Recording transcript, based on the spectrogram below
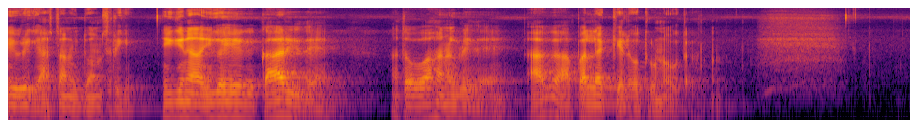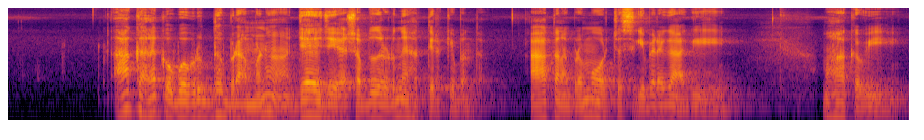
ಇವರಿಗೆ ಆಸ್ಥಾನ ವಿದ್ವಾಂಸರಿಗೆ. ಈಗಿನ, ಈಗ ಹೇಗೆ ಕಾರಿದೆ ಅಥವಾ ವಾಹನಗಳಿದೆ, ಆಗ ಪಲ್ಲಕ್ಕಿಯಲ್ಲಿ ಹೊತ್ಕೊಂಡು ಹೋಗ್ತಾರೆ ಆ ಕಾಲಕ್ಕೆ ಒಬ್ಬ ವೃದ್ಧ ಬ್ರಾಹ್ಮಣ ಜಯ ಜಯ ಶಬ್ದದೊಡನೆ ಹತ್ತಿರಕ್ಕೆ ಬಂದ. ಆತನ ಬ್ರಹ್ಮವರ್ಚಸ್ಸಿಗೆ ಬೆರಗಾಗಿ ಮಹಾಕವಿ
